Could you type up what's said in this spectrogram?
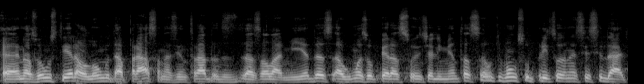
Eh, nós vamos ter ao longo da praça, nas entradas das alamedas, algumas operações de alimentação que vão suprir toda a necessidade.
